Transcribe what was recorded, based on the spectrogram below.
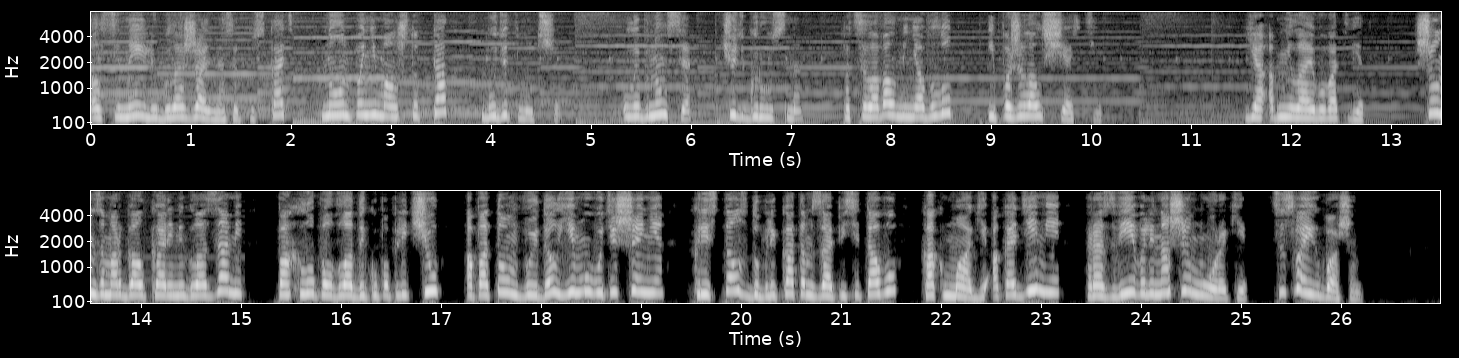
Алсинейлю было жаль нас отпускать, но он понимал, что так будет лучше. Улыбнулся чуть грустно, поцеловал меня в лоб и пожелал счастья. Я обняла его в ответ. Шон заморгал карими глазами, похлопал владыку по плечу, а потом выдал ему в утешение кристалл с дубликатом записи того, как маги Академии развеивали наши мороки со своих башен.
